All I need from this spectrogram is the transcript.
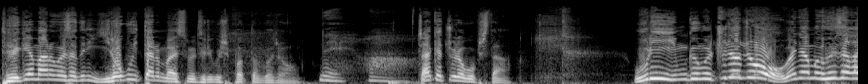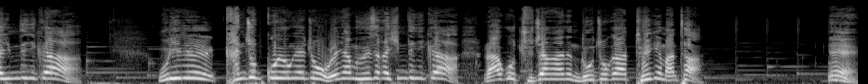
되게 많은 회사들이 이러고 있다는 말씀을 드리고 싶었던 거죠. 네. 아, 짧게 줄여봅시다. 우리 임금을 줄여줘! 왜냐면 회사가 힘드니까! 우리를 간접 고용해줘! 왜냐면 회사가 힘드니까! 라고 주장하는 노조가 되게 많다. 예.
